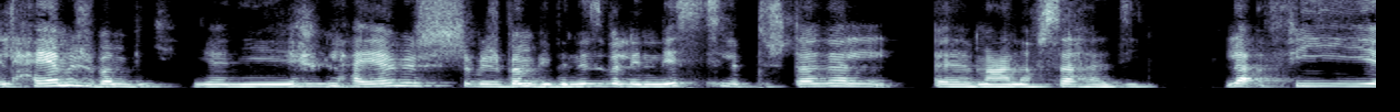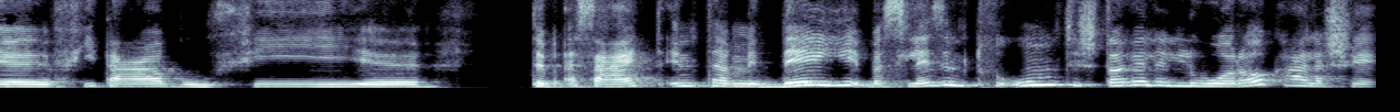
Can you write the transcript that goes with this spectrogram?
الحياة مش بامبي. يعني الحياة مش مش بامبي بالنسبة للناس اللي بتشتغل آه، مع نفسها دي. لا في في تعب وفي تبقى ساعات أنت متضايق بس لازم تقوم تشتغل اللي وراك علشان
